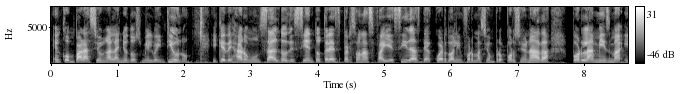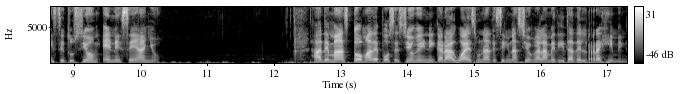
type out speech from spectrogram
en comparación al año 2021 y que dejaron un saldo de 103 personas fallecidas de acuerdo a la información proporcionada por la misma institución en ese año. Además, toma de posesión en Nicaragua es una designación a la medida del régimen.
